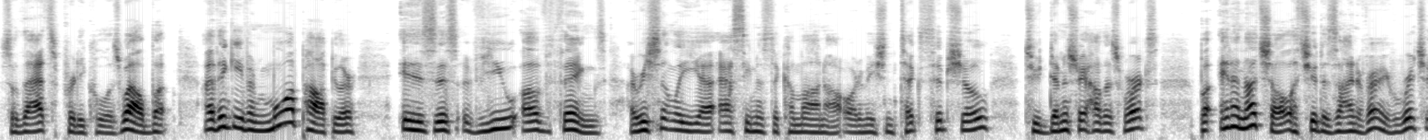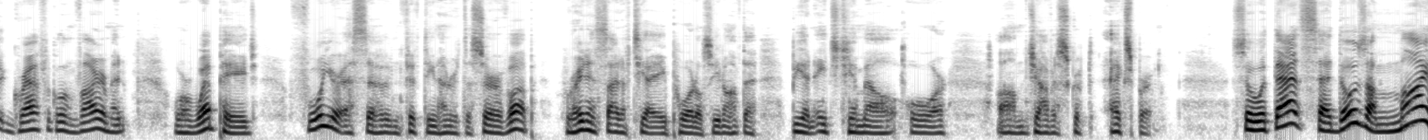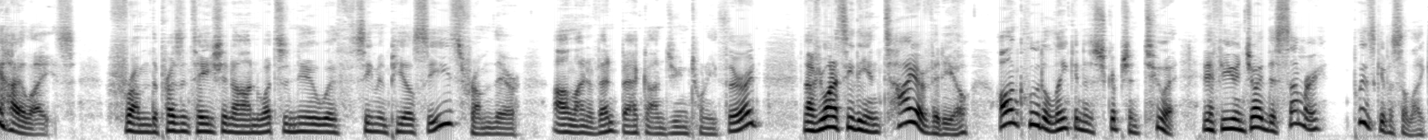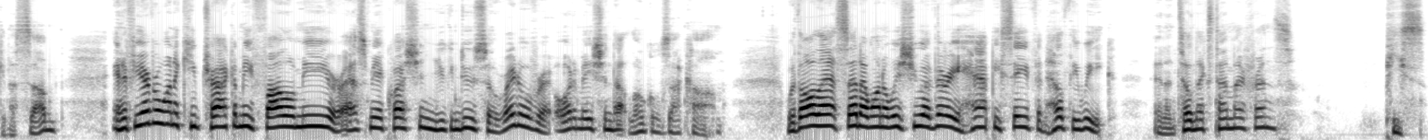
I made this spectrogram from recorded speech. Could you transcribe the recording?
So that's pretty cool as well. But I think even more popular is this view of things. I recently uh, asked Siemens to come on our Automation Tech Tip show to demonstrate how this works. But in a nutshell, it lets you design a very rich graphical environment or web page for your S7 1500 to serve up right inside of TIA Portal. So you don't have to be an HTML or um, JavaScript expert. So with that said, those are my highlights from the presentation on what's new with Siemens PLCs from their online event back on June 23rd. Now, if you want to see the entire video, I'll include a link in the description to it. And if you enjoyed this summary, please give us a like and a sub. And if you ever want to keep track of me, follow me, or ask me a question, you can do so right over at automation.locals.com. With all that said, I want to wish you a very happy, safe, and healthy week. And until next time, my friends, Peace.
